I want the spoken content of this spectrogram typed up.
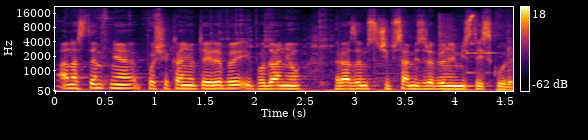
a następnie posiekaniu tej ryby i podaniu razem z chipsami zrobionymi z tej skóry.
